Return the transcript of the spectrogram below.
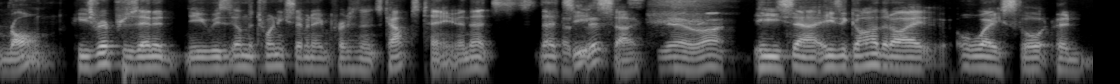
wrong. He's represented. He was on the 2017 President's Cups team, and that's that's, that's it. it. So yeah, right. He's uh, he's a guy that I always thought had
